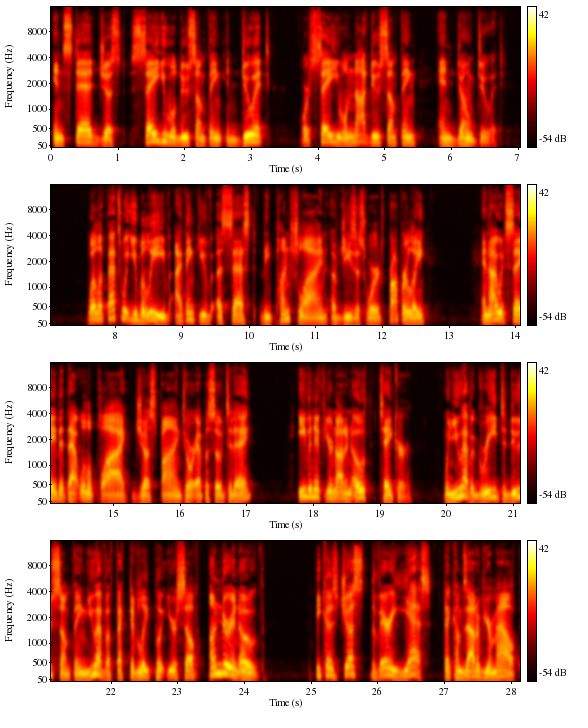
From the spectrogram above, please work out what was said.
Instead, just say you will do something and do it, or say you will not do something and don't do it. Well, if that's what you believe, I think you've assessed the punchline of Jesus' words properly and I would say that that will apply just fine to our episode today. Even if you're not an oath taker, when you have agreed to do something, you have effectively put yourself under an oath. Because just the very yes that comes out of your mouth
